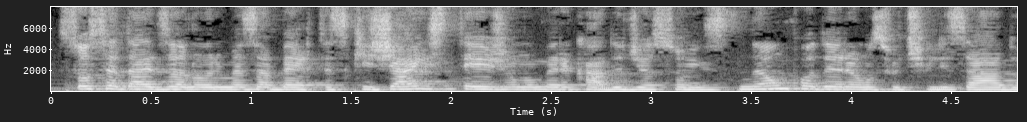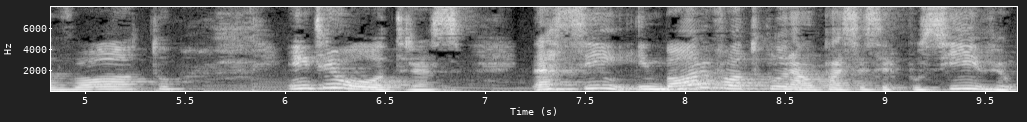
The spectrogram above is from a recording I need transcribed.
sociedades anônimas abertas que já estejam no mercado de ações não poderão se utilizar do voto, entre outras. Assim, embora o voto plural passe a ser possível,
